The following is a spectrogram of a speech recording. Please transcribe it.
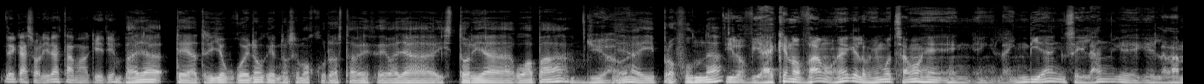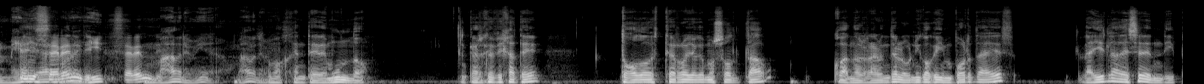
De casualidad estamos aquí, tío. Vaya teatrillo bueno que nos hemos currado esta vez, ¿eh? vaya historia guapa, Ya, ¿eh? ahí profunda. Y los viajes que nos damos, ¿eh? que lo mismo estamos en, en- en la India, en Ceilán, que, que en la Edad Media. En allí. Serendip. Madre mía, madre mía. Somos gente de mundo. Claro es que fíjate, todo este rollo que hemos soltado, cuando realmente lo único que importa es la isla de Serendip,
